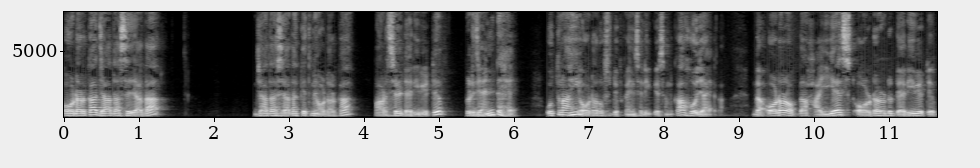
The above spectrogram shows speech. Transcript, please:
ऑर्डर का ज़्यादा से ज़्यादा ज़्यादा से ज़्यादा कितने ऑर्डर का पार्शियल डेरिवेटिव प्रेजेंट है, उतना ही ऑर्डर उस डिफरेंशियल इक्वेशन का हो जाएगा। The order of the highest ordered derivative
